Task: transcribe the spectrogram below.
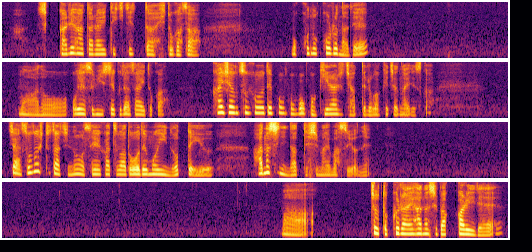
しっかり働いてきてた人がさ、もうこのコロナで、もうあの、お休みしてくださいとか、会社の都合でポンポンポンポン切られちゃってるわけじゃないですか。じゃあその人たちの生活はどうでもいいのっていう話になってしまいますよね。まあ、ちょっと暗い話ばっかりで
